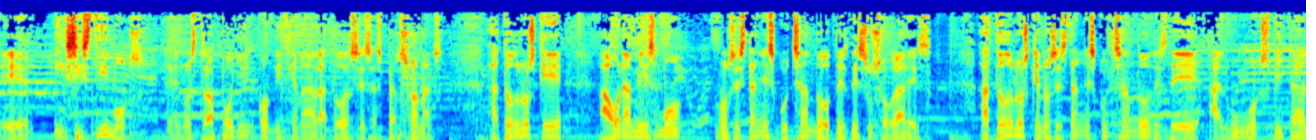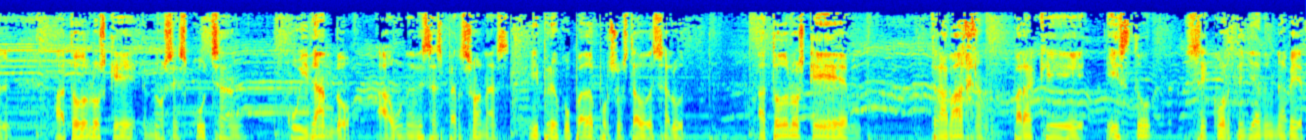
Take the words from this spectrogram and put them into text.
eh, insistimos en nuestro apoyo incondicional a todas esas personas, a todos los que ahora mismo nos están escuchando desde sus hogares, a todos los que nos están escuchando desde algún hospital, a todos los que nos escuchan cuidando a una de esas personas y preocupado por su estado de salud, a todos los que trabajan para que esto se corte ya de una vez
